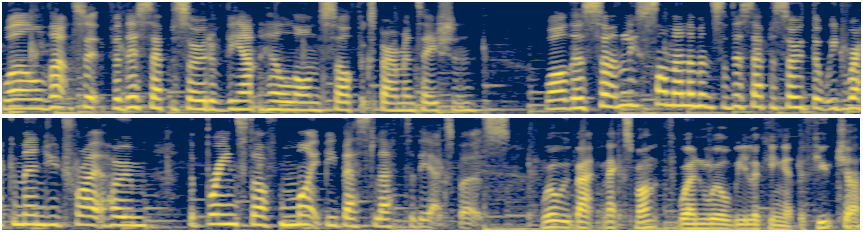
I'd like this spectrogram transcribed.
Well, that's it for this episode of The Anthill on self experimentation. While there's certainly some elements of this episode that we'd recommend you try at home, the brain stuff might be best left to the experts. We'll be back next month when we'll be looking at the future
